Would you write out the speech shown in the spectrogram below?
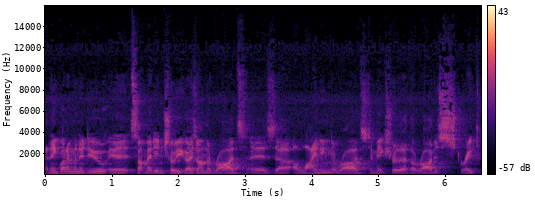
I think what I'm going to do is something I didn't show you guys on the rods is uh, aligning the rods to make sure that the rod is straight.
